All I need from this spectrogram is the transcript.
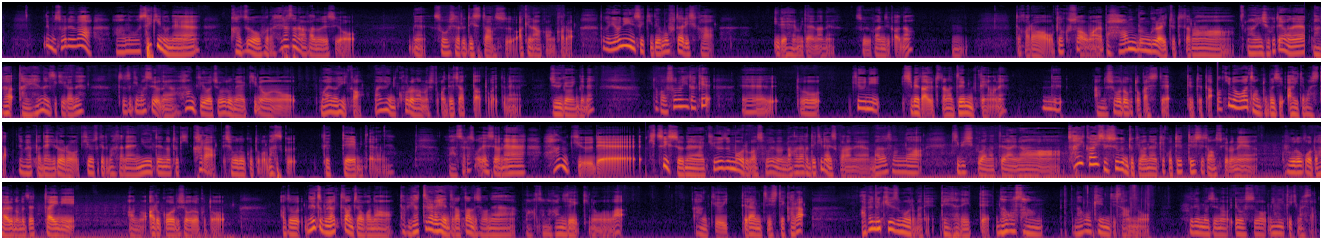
でもそれはあの席のね数をほら減らさなあかんのですよ。ねソーシャルディスタンス開けなあかんから。だから4人席でも2人しか入れへんみたいなね。そういう感じかな。うん。だからお客さんはやっぱ半分ぐらいって言ってたな。あ飲食店はねまだ大変な時期がね続きますよね。阪急はちょうどね昨日の前の日か。前の日にコロナの人が出ちゃったとか言ってね従業員でね。だからその日だけえー、っと急に閉めた言ってたな全店をね。であの消毒とかしてって言ってた。昨日はちゃんと無事空いてました。でもやっぱねいろいろ気をつけてましたね。入店の時から消毒とかマスク徹底みたいなね。まあそりゃそうですよね。阪急できついっすよね。キューズモールはそういうのなかなかできないですからね。まだそんな厳しくはなってないな。再開してすぐの時はね結構徹底してたんですけどね。フードコート入るのも絶対にあのアルコール消毒とあと熱もやってたんちゃうかな。多分やってられへんってなったんでしょうね。まあそんな感じで昨日は阪急行ってランチしてからアベノキューズモールまで電車で行って名護さん名護健二さんの筆文字の様子を見に行ってきました。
